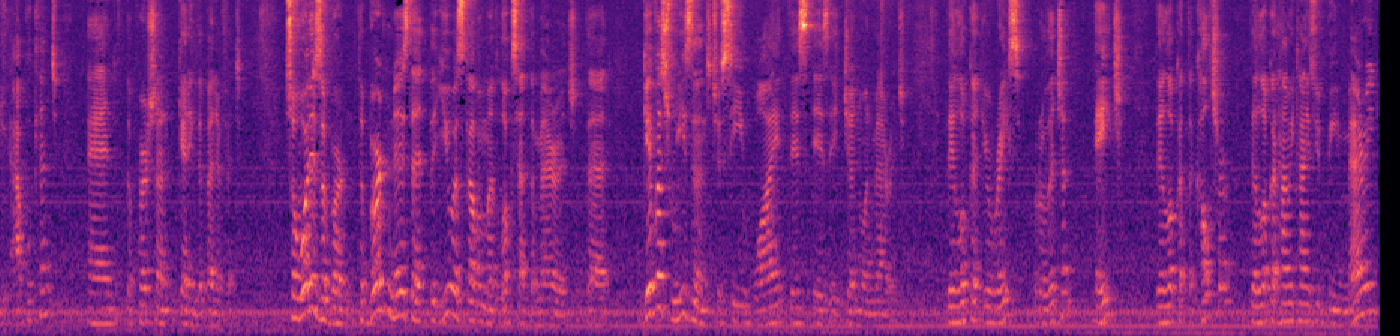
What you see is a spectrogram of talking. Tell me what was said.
the applicant, and the person getting the benefit. So what is the burden? The burden is that the U.S. government looks at the marriage that give us reasons to see why this is a genuine marriage. They look at your race, religion, age. They look at the culture. They look at how many times you've been married.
